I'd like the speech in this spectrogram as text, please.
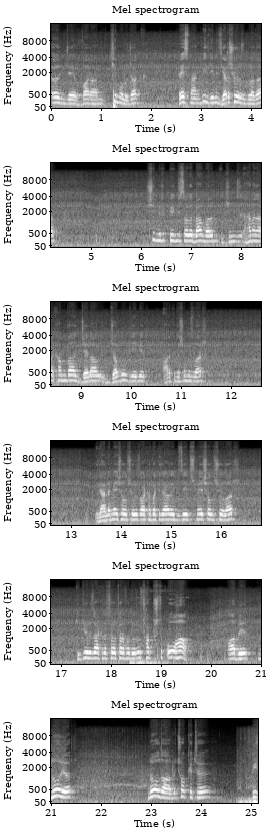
önce varan kim olacak? Resmen bildiğiniz yarışıyoruz burada. Şimdilik birinci sırada ben varım. İkinci hemen arkamda Celal Cabul diye bir arkadaşımız var. İlerlemeye çalışıyoruz. Arkadakiler de bize yetişmeye çalışıyorlar. Gidiyoruz arkadaşlar o tarafa doğru. Çarpıştık. Oha! Abi ne oluyor? Ne oldu abi? Çok kötü. Bir...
